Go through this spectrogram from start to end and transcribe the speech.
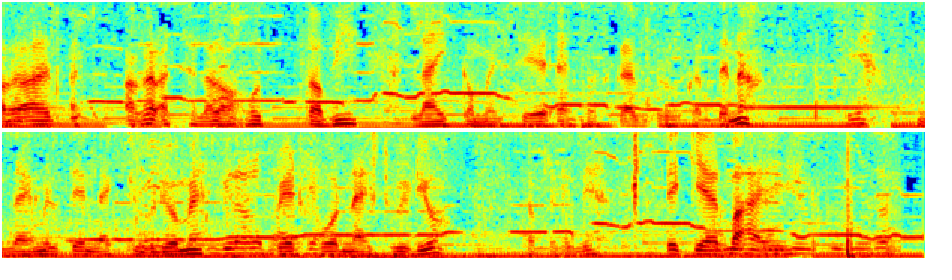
अगर अगर अच्छा लगा हो, तभी like comment share and subscribe ज़रूर कर देना। ठीक है? नहीं मिलते हैं नेक्स्ट वीडियो में। वेट फॉर नेक्स्ट वीडियो तब तक के लिए टेक केयर बाय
